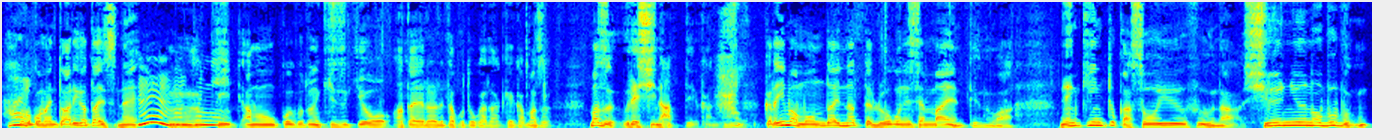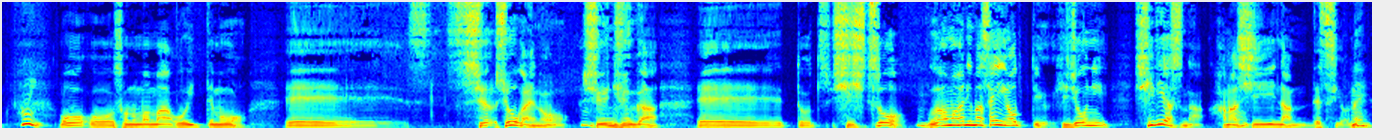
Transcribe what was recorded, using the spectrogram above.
はい。このコメントありがたいですね。うん本当に。きあのーこういうことに気づきを与えられたことがだけが、まず、まず嬉しいなっていう感じです。はい。から今問題になってる老後2000万円っていうのは、年金とかそういうふうな収入の部分はい。そのまま置いても、えーし生涯の収入が、えーっと、支出を上回りませんよっていう非常にシリアスな話なんですよね。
